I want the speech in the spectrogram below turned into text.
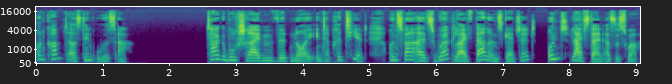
und kommt aus den USA. Tagebuchschreiben wird neu interpretiert, und zwar als Work-Life-Balance-Gadget und Lifestyle-Accessoire.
